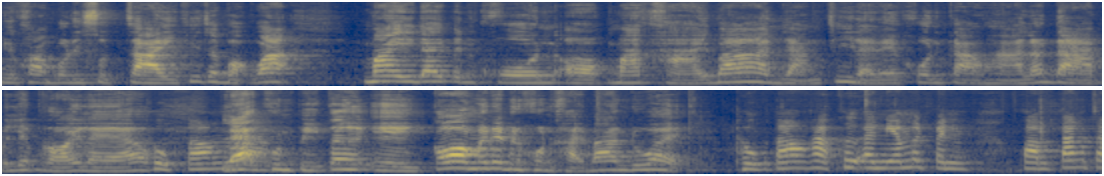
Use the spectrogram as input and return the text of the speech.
มีความบริสุทธิ์ใจที่จะบอกว่าไม่ได้เป็นคนออกมาขายบ้านอย่างที่หลายๆคนกล่าวหาแล้วด่าไปเรียบร้อยแล้วถูกต้องและค่ะ คุณปีเตอร์เองก็ไม่ได้เป็นคนขายบ้านด้วย ถูกต้องค่ะ คืออันเนี้ยมันเป็นความตั้งใจ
